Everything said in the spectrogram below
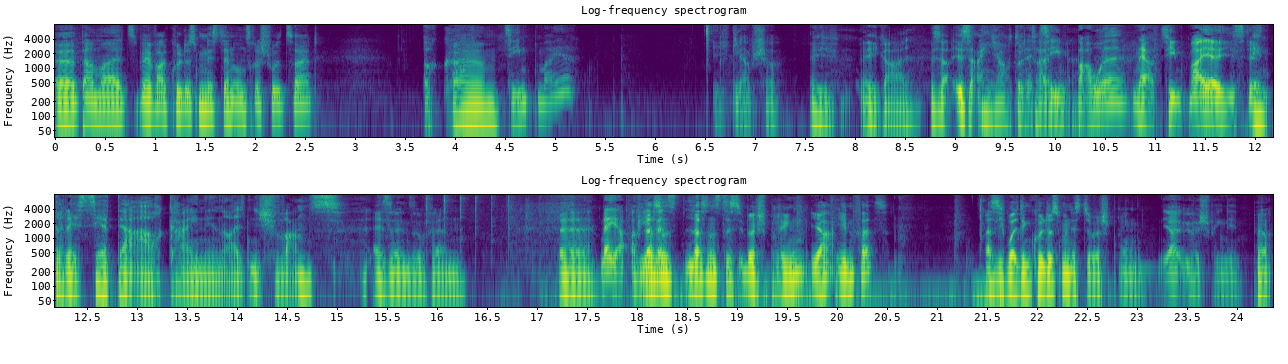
äh, damals, wer war Kultusminister in unserer Schulzeit? Oh Gott. Ähm, Zehntmeier? Ich glaube schon. Ich, egal. Ist, ist eigentlich auch Oder total. egal. Zehntbauer? Na, Zehntmeier hieß der. Interessiert der auch keinen alten Schwanz. Also insofern. Äh, Naja, auf jeden lass, Fall. uns, lass uns das überspringen. Ja, jedenfalls. Also ich wollte den Kultusminister überspringen. Ja, überspring den. Ja.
